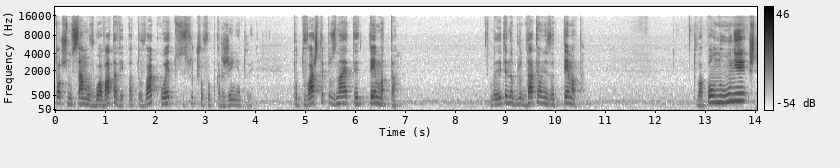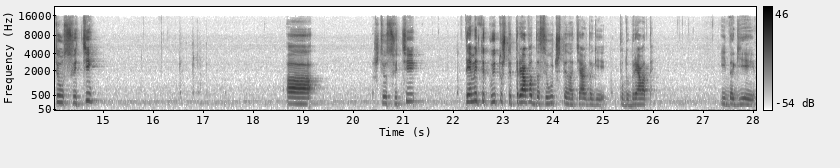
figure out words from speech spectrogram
точно само в главата ви, а това, което се случва в обкръжението ви. По това ще познаете темата. Бъдете наблюдателни за темата. Това пълнолуние ще освети а, ще освети темите, които ще трябва да се учите на тях, да ги подобрявате и да ги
